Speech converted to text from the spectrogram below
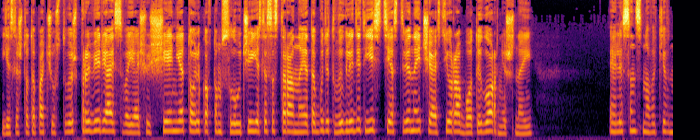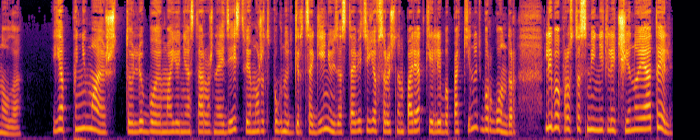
Если что-то почувствуешь, проверяй свои ощущения только в том случае, если со стороны это будет выглядеть естественной частью работы горничной. Эллисон снова кивнула. Я понимаю, что любое мое неосторожное действие может спугнуть герцогиню и заставить ее в срочном порядке либо покинуть Бургундер, либо просто сменить личину и отель.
